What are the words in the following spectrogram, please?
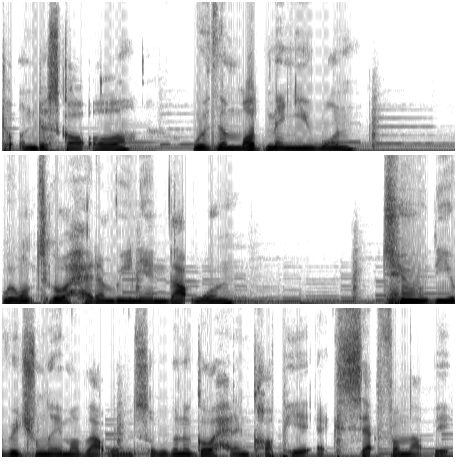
to underscore or with the mod menu one we want to go ahead and rename that one to the original name of that one. So we're going to go ahead and copy it except from that bit.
